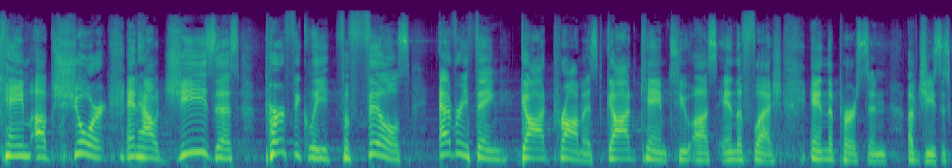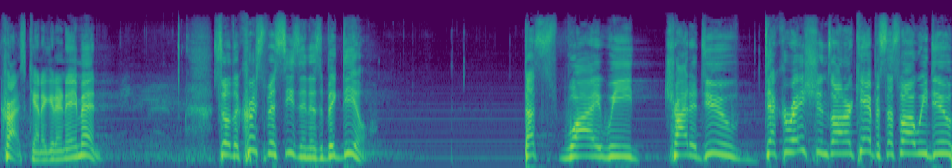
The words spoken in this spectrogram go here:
came up short and how Jesus perfectly fulfills everything God promised. God came to us in the flesh, in the person of Jesus Christ. Can I get an amen? So the Christmas season is a big deal. That's why we try to do decorations on our campus. That's why we do.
